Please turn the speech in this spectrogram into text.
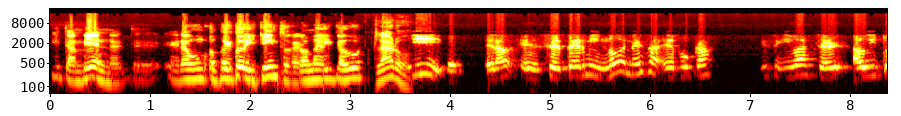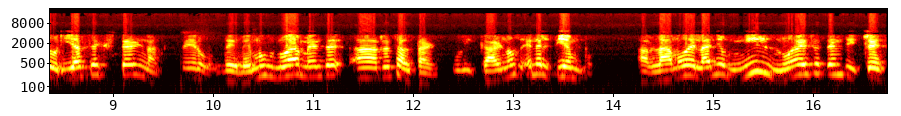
Y también eh, era un contexto distinto, era una dictadura. Claro. Sí, era, eh, se terminó en esa época que se iba a hacer auditorías externas pero debemos nuevamente a resaltar, ubicarnos en el tiempo. Hablamos del año 1973.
